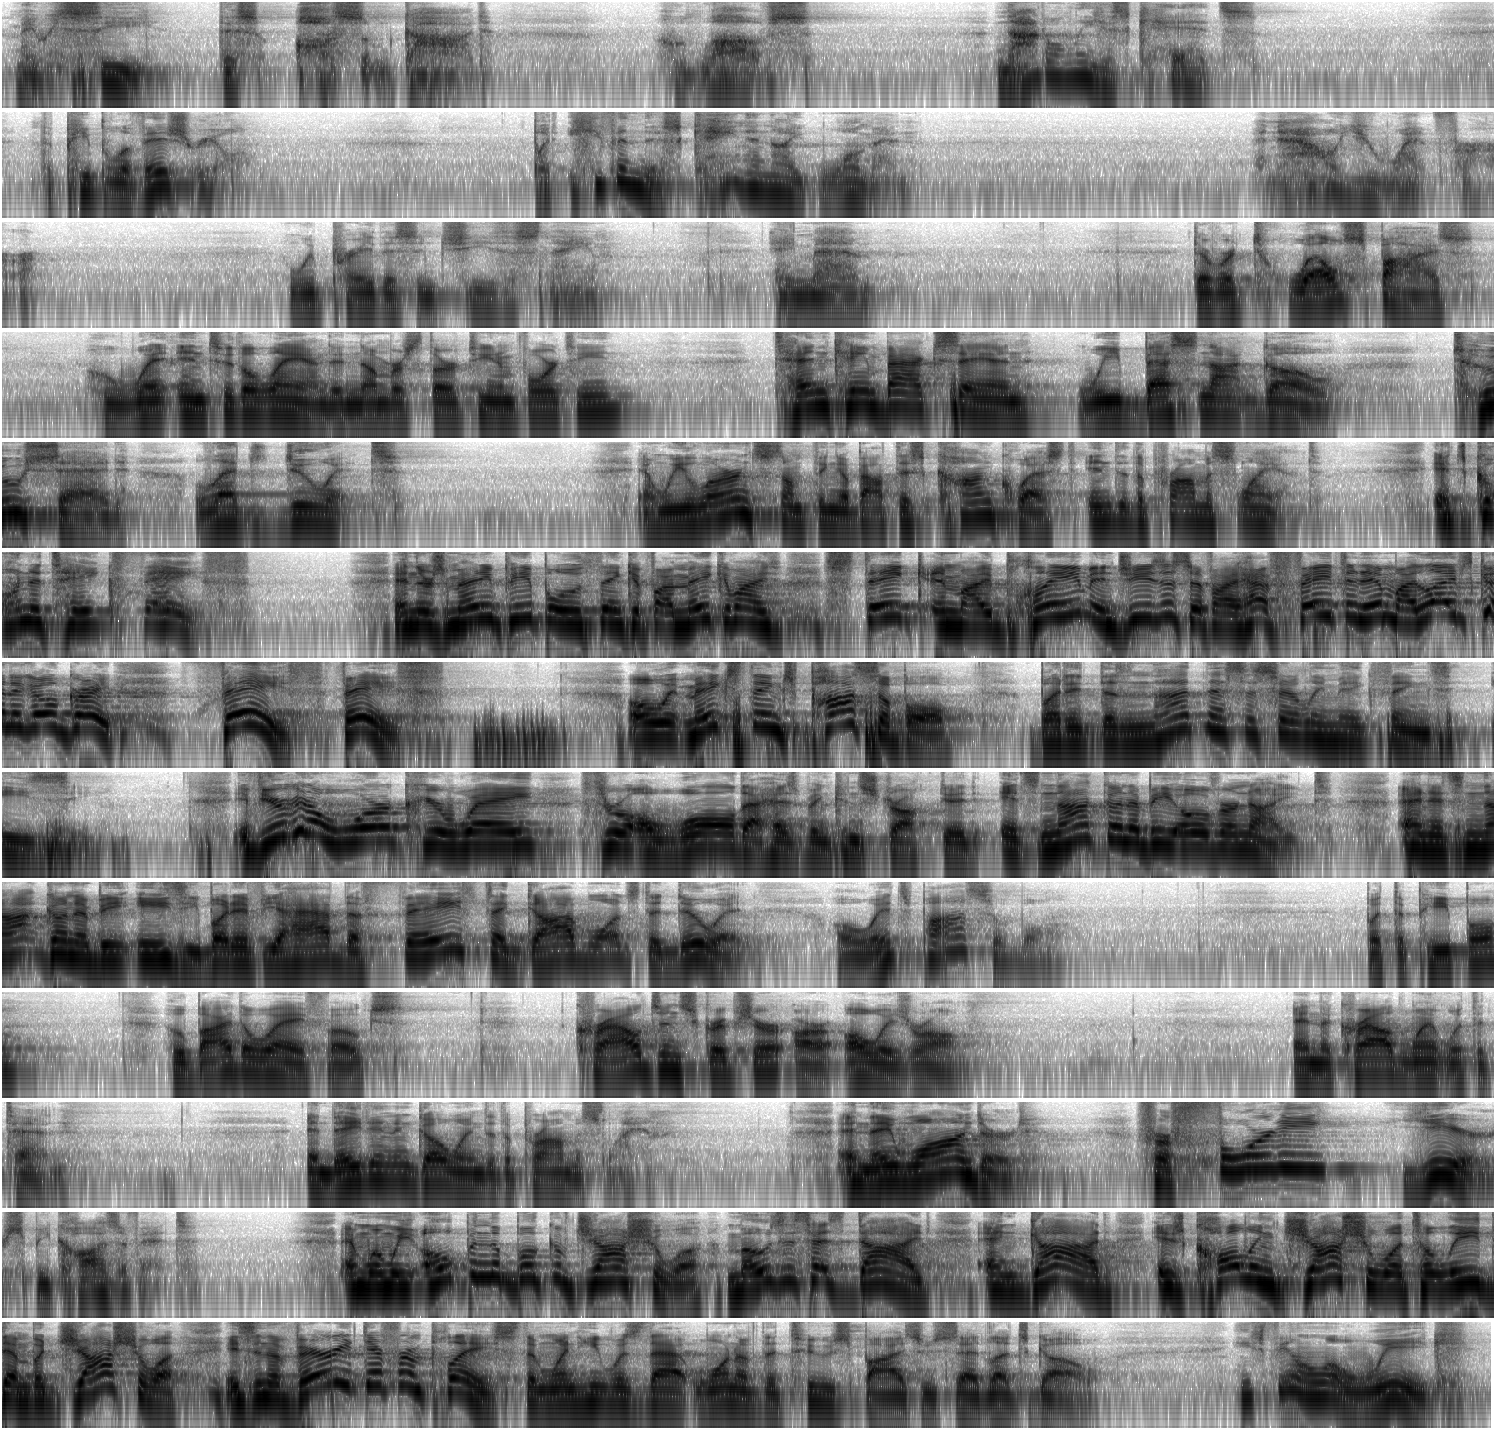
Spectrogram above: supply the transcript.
May we see this awesome God who loves not only his kids, the people of Israel, but even this Canaanite woman and how you went for her. And we pray this in Jesus' name. Amen. There were 12 spies who went into the land in Numbers 13 and 14. 10 came back saying, We best not go. Two said, Let's do it. And we learn something about this conquest into the promised land. It's going to take faith. And there's many people who think if I make my stake and my claim in Jesus, if I have faith in him, my life's going to go great. Faith, faith. Oh, it makes things possible, but it does not necessarily make things easy. If you're going to work your way through a wall that has been constructed, it's not going to be overnight and it's not going to be easy. But if you have the faith that God wants to do it, Oh, it's possible. But the people, who, by the way, folks, crowds in Scripture are always wrong. And the crowd went with the 10. And they didn't go into the promised land. And they wandered for 40 years because of it. And when we open the book of Joshua, Moses has died, and God is calling Joshua to lead them. But Joshua is in a very different place than when he was that one of the two spies who said, Let's go. He's feeling a little weak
